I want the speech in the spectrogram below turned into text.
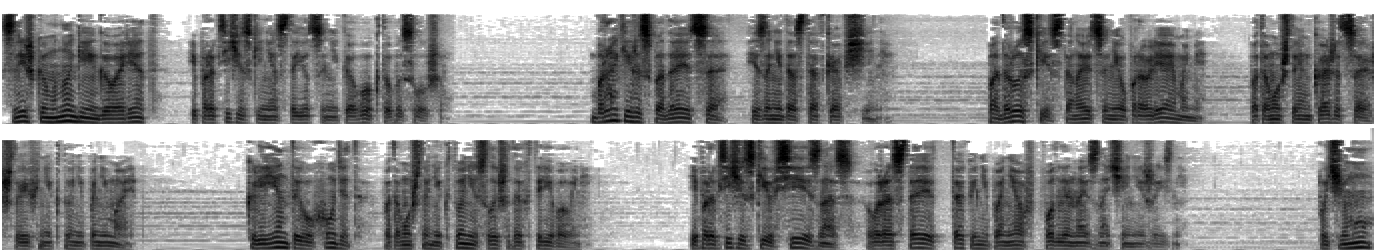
Слишком многие говорят, и практически не остается никого, кто бы слушал. Браки распадаются из-за недостатка общения. Подростки становятся неуправляемыми, потому что им кажется, что их никто не понимает. Клиенты уходят, потому что никто не слышит их требований. И практически все из нас вырастают, так и не поняв подлинное значение жизни. Почему?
